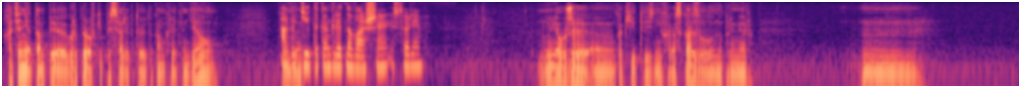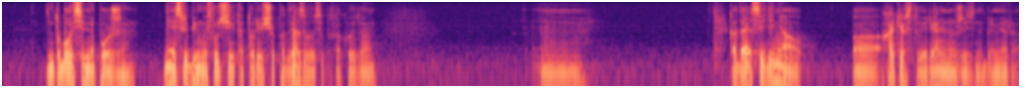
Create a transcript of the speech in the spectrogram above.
Хотя нет, там группировки писали, кто это конкретно делал. А какие-то конкретно ваши истории? Ну, я уже э, какие-то из них рассказывал, например. Но это было сильно позже. У меня есть любимые случаи, которые еще подвязываются под какой-то... Когда я соединял э, хакерство и реальную жизнь, например,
